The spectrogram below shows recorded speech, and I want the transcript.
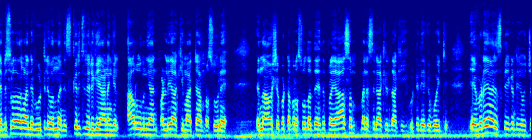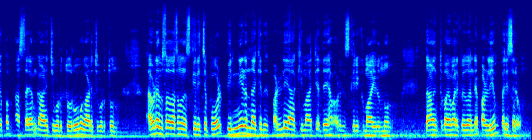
തങ്ങൾ എന്റെ വീട്ടിൽ വന്ന് നിസ്കരിച്ചു തരികയാണെങ്കിൽ ആ റൂമിന് ഞാൻ പള്ളിയാക്കി മാറ്റാം റസൂലെ എന്നാവശ്യപ്പെട്ട പ്രസൂൽ അദ്ദേഹത്തിന് പ്രയാസം മനസ്സിലാക്കി എന്താക്കി വീട്ടിലേക്ക് പോയിട്ട് എവിടെയാണ് നിസ്കരിക്കേണ്ടത് ചോദിച്ചപ്പം ആ സ്ഥലം കാണിച്ചു കൊടുത്തു റൂം കാണിച്ചു കൊടുത്തു. അവിടെ നബിസുല്ലാസം നിസ്കരിച്ചപ്പോൾ പിന്നീട് എന്താക്കിയത് പള്ളിയാക്കി മാറ്റി അദ്ദേഹം അവിടെ നിസ്കരിക്കുമായിരുന്നു. ഇതാണ് ഇത്തുബായ്മാർക്കൃതന്റെ പള്ളിയും പരിസരവും.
